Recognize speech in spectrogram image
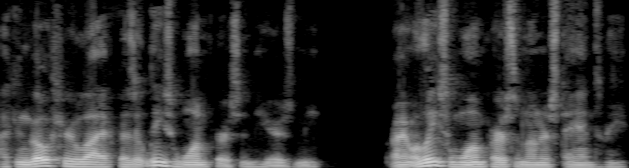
I can go through life because at least one person hears me. Right. Well, at least one person understands me.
